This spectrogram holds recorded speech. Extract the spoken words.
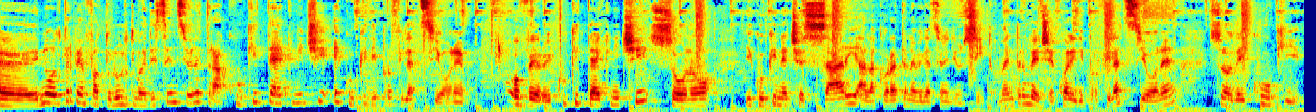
Eh, inoltre abbiamo fatto l'ultima distinzione tra cookie tecnici e cookie di profilazione, ovvero i cookie tecnici sono i cookie necessari alla corretta navigazione di un sito, mentre invece quelli di profilazione sono dei cookie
